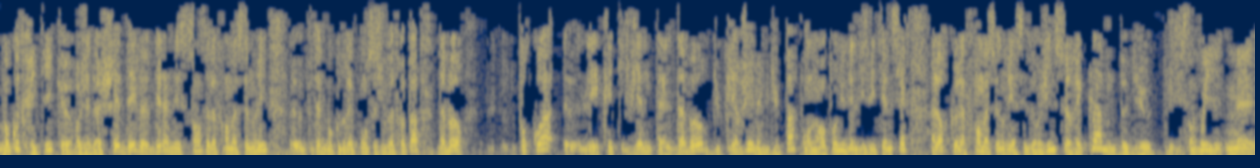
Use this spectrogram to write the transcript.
Beaucoup de critiques, euh, Roger Dachet, dès, la naissance de la franc-maçonnerie, euh, peut-être beaucoup de réponses aussi de votre part. D'abord, pourquoi euh, les critiques viennent-elles d'abord du clergé, même du pape, on l'a entendu dès le XVIIIe siècle, alors que la franc-maçonnerie à ses origines se réclame de Dieu, de l'existence oui, de Dieu? Oui, mais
